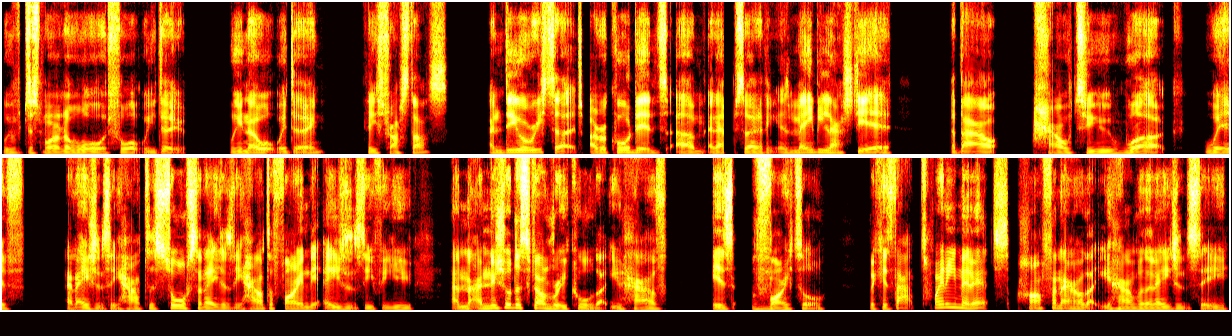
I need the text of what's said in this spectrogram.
We've just won an award for what we do. We know what we're doing. Please trust us and do your research. I recorded um, an episode, I think it was maybe last year, about how to work with an agency, how to source an agency, how to find the agency for you. And that initial discovery call that you have is vital because that 20 minutes, half an hour that you have with an agency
